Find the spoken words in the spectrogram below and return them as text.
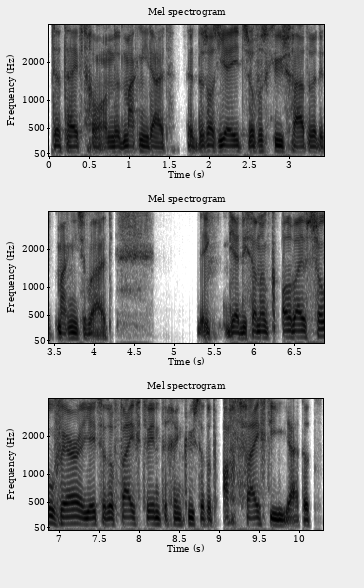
dat heeft gewoon, dat maakt niet uit. Dus als Yates of als Kuus gaat, dit maakt niet zoveel uit. Ik, ja, die staan ook allebei zo ver. Yates staat op 25 en Kuus staat op 8,15. Ja, dat...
